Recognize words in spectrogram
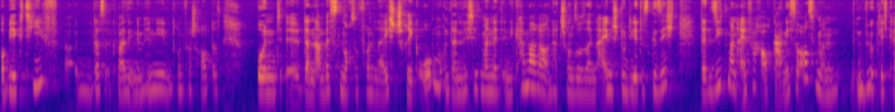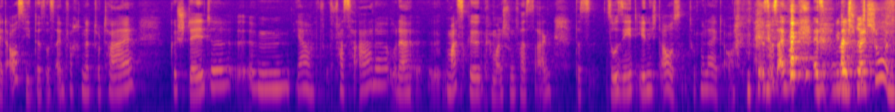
Objektiv, das quasi in dem Handy drin verschraubt ist. Und äh, dann am besten noch so von leicht schräg oben und dann lächelt man nett in die Kamera und hat schon so sein einstudiertes Gesicht. Dann sieht man einfach auch gar nicht so aus, wie man in Wirklichkeit aussieht. Das ist einfach eine total gestellte ähm, ja, Fassade oder äh, Maske, kann man schon fast sagen. Das, so seht ihr nicht aus. Tut mir leid, aber es ist einfach. Es Manchmal schon.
